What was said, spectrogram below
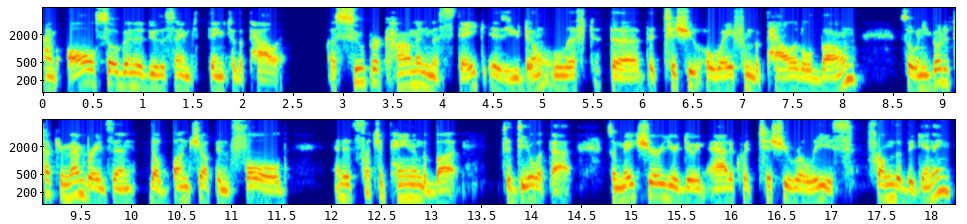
I'm also going to do the same thing to the palate a super common mistake is you don't lift the, the tissue away from the palatal bone. So when you go to tuck your membranes in, they'll bunch up and fold, and it's such a pain in the butt to deal with that. So make sure you're doing adequate tissue release from the beginning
